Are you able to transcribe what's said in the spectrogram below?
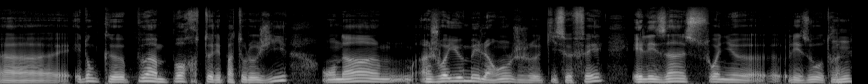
Euh, et donc, euh, peu importe les pathologies, on a un, joyeux mélange qui se fait, et les uns soignent les autres. Mhm.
